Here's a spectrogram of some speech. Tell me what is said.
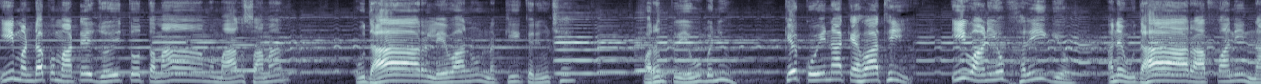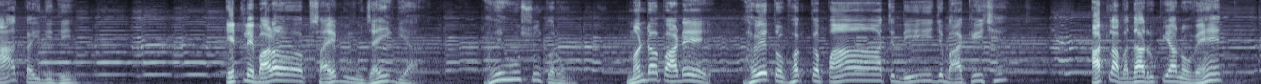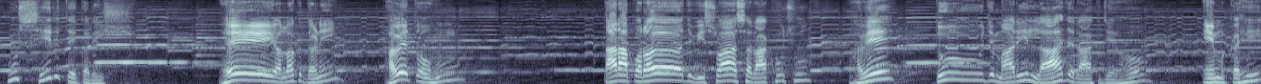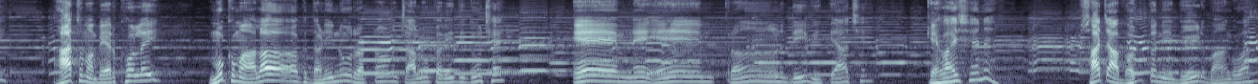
એ મંડપ માટે જોઈ તો તમામ માલ સામાન ઉધાર લેવાનું નક્કી કર્યું છે. પરંતુ એવું બન્યું કે કોઈના કહેવાથી એ વાણીઓ ફરી ગયો અને ઉધાર આપવાની ના કહી દીધી. એટલે બાળક સાહેબ મૂંઝાઈ ગયા. હવે હું શું કરું? મંડપ આડે હવે તો ફક્ત પાંચ દીજ બાકી છે. આટલા બધા રૂપિયાનો વહેંચ હું સી રીતે કરીશ? હે અલખ ધણી, હવે તો હું તારા પર જ વિશ્વાસ રાખું છું. હવે તું જ મારી લાજ રાખજે હો. એમ કહી હાથમાં બેરખો લઈ મુખમાં અલગ ધણીનું રટણ ચાલુ કરી દીધું છે. એમ ને એમ ત્રણ દી વીત્યા છે. કહેવાય છે ને, સાચા ભક્તની ભીડ ભાંગવા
